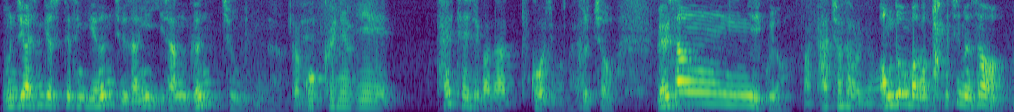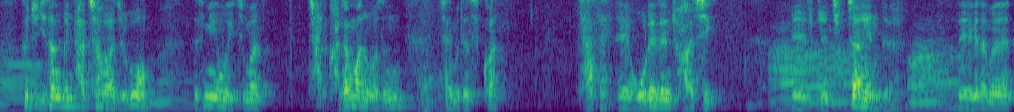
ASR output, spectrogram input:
문제가 생겼을 때 생기는 증상이 이상근 증후군입니다. 그러니까 네. 그 근육이 타이트해지거나 두꺼워진 건가요? 그렇죠. 외상이 있고요. 아, 다쳐서 그런 경우. 엉덩방아 팡 찌면서 어. 그쪽 이상근이 다쳐가지고 음, 생긴 경우가 있지만 자- 가장 많은 것은 잘못된 습관, 자세. 예, 오래된 좌식, 아. 예, 좀 직장인들, 아. 네, 그다음에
